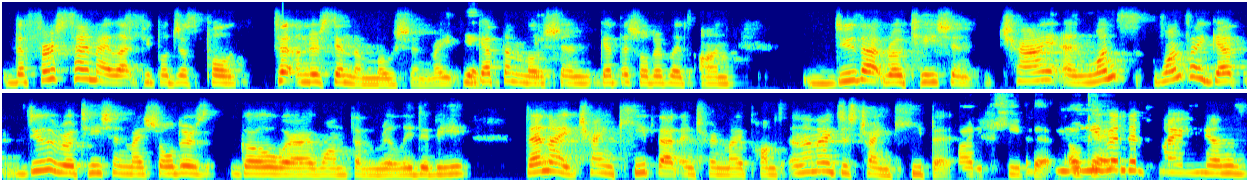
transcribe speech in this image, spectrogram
the first time I let people just pull to understand the motion, right? Yeah. Get the motion, get the shoulder blades on, do that rotation. Try and once once I get do the rotation, my shoulders go where I want them really to be then I try and keep that and turn my palms, and then I just try and keep it. Try to keep it. Okay. Even if my hands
